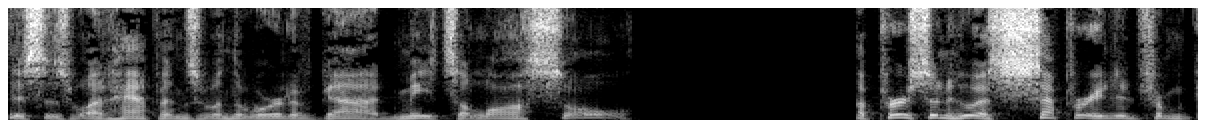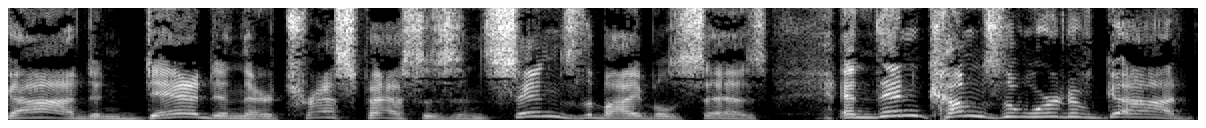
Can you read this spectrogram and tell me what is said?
This is what happens when the Word of God meets a lost soul. A person who is separated from God and dead in their trespasses and sins, the Bible says. And then comes the Word of God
